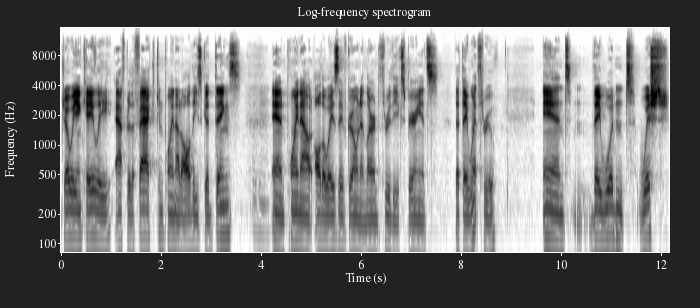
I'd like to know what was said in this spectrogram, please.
Joey and Kaylee, after the fact, can point out all these good things mm-hmm. and point out all the ways they've grown and learned through the experience that they went through. And they wouldn't wish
